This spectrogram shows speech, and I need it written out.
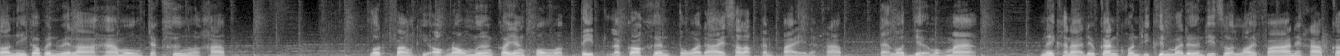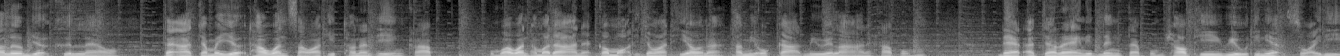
ตอนนี้ก็เป็นเวลา5โมงจะครึ่งแล้วครับ รถฝั่งที่ออกนอกเมืองก็ยังคงแบบติด แล้วก็เคลื่อนตัวได้สลับกันไปนะครับ แต่รถเยอะมากๆ ในขณะเดียวกันคนที่ขึ้นมาเดินที่สวนลอยฟ้านะครับ ก็เริ่มเยอะขึ้นแล้ว แต่อาจจะไม่เยอะเท่าวันเสาร์อาทิตย์เท่านั้นเองครับ ผมว่าวันธรรมดาเนี่ยก็เหมาะที่จะมาเที่ยวนะ ถ้ามีโอกาสมีเวลานะครับ ผมแดดอาจจะแรงนิดนึง แต่ผมชอบที่วิวที่เนี่ยสวยดี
